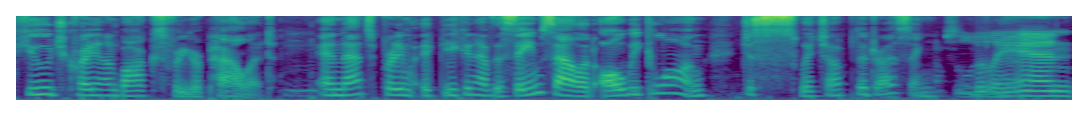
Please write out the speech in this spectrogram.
huge crayon box for your palate. And that's pretty much, you can have the same salad all week long, just switch up the dressing. Absolutely. And,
